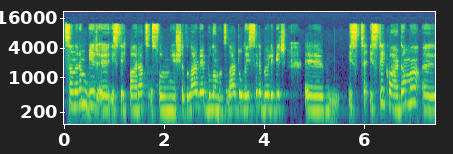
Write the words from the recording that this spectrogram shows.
Sanırım bir e, istihbarat sorunu yaşadılar ve bulamadılar. Dolayısıyla böyle bir e, iste- istek vardı ama e,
